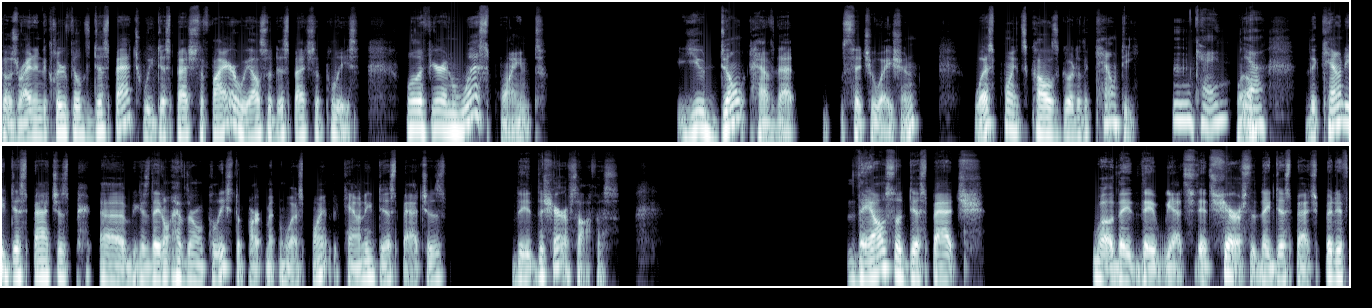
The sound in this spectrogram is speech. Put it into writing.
goes right into Clearfield's dispatch. We dispatch the fire. We also dispatch the police. Well, if you're in West Point, you don't have that situation. West Point's calls go to the county. Okay. Well, yeah. The county dispatches uh, because they don't have their own police department in West Point. The county dispatches the the sheriff's office. They also dispatch. Well, they they yeah, it's, it's sheriffs that they dispatch. But if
